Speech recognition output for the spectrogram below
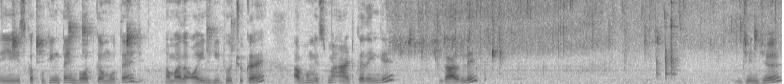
ये इसका कुकिंग टाइम बहुत कम होता है, हमारा ऑयल हीट हो चुका है। अब हम इसमें ऐड करेंगे गार्लिक जिंजर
